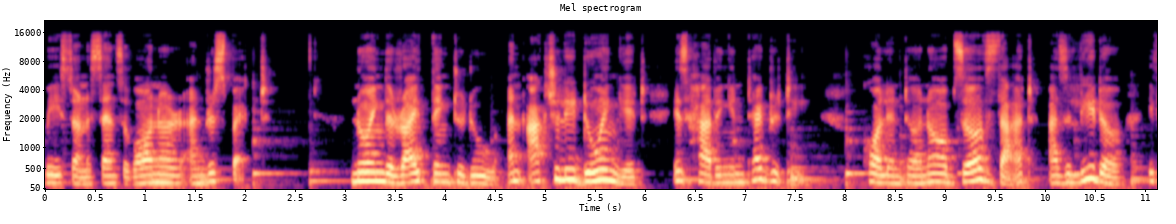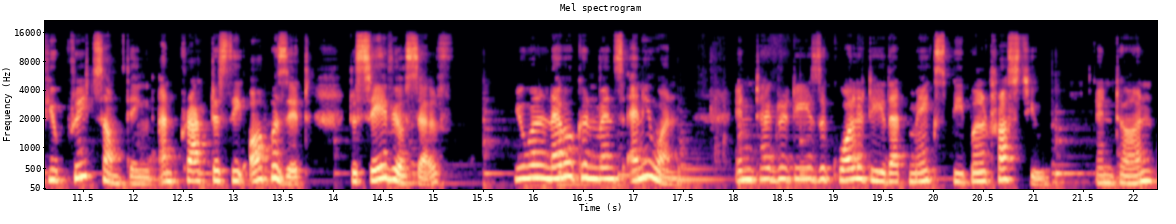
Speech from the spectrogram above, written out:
based on a sense of honor and respect. Knowing the right thing to do and actually doing it is having integrity. Colin Turner observes that, as a leader, if you preach something and practice the opposite to save yourself, you will never convince anyone. Integrity is a quality that makes people trust you. In turn,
